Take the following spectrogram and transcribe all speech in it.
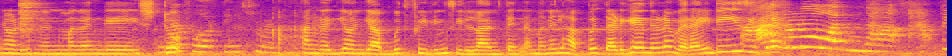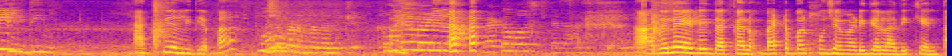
ನೋಡಿ ನನ್ನ ಮಗನಿಗೆ ಇಷ್ಟು ಫೋರ್ ಥಿಂಗ್ಸ್ ಮಾಡಿಲ್ಲ. ಹಾಗಾಗಿ ಅವನಿಗೆ ಹಬ್ಬದ ಫೀಲಿಂಗ್ಸ್ ಇಲ್ಲ ಅಂತೆ. ನಮ್ಮ ಮನೇಲಿ ಹಬ್ಬದ ಅಡುಗೆ ಅಂದ್ರೆ ವೆರೈಟೀಸ್ ಇದ್ರೆ. ಒಂದು ಇದ್ದೀನಿ ಹ್ಯಾಪಿಯಲ್ಲಿದೆಯಪ್ಪ ಪೂಜೆ ಮಾಡಿದ್ನಲ್ಲ ಅದಕ್ಕೆ ಪೂಜೆ ಮಾಡಿಲ್ಲ ಬ್ಯಾಟು ಬಾಲ್ ಸಿಕ್ತಲ್ಲ ಅದಕ್ಕೆ. ಅದನ್ನೇ ಹೇಳಿದ್ದು ಅಕ್ಕನು ಬ್ಯಾಟಬಲ್ ಪೂಜೆ ಮಾಡಿದ್ಯಲ್ಲ ಅದಕ್ಕೆ ಅಂತ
